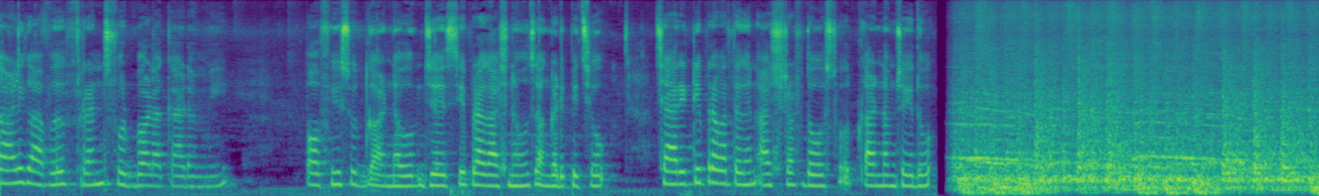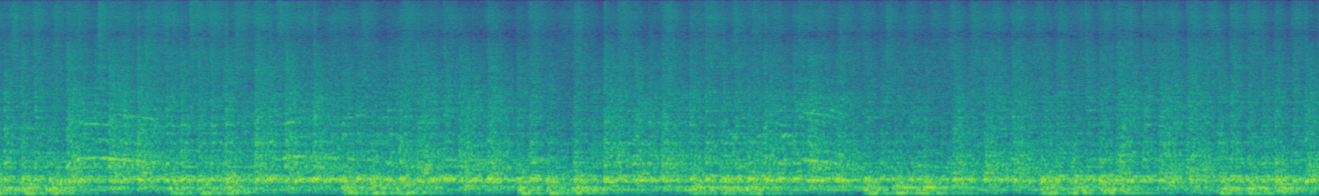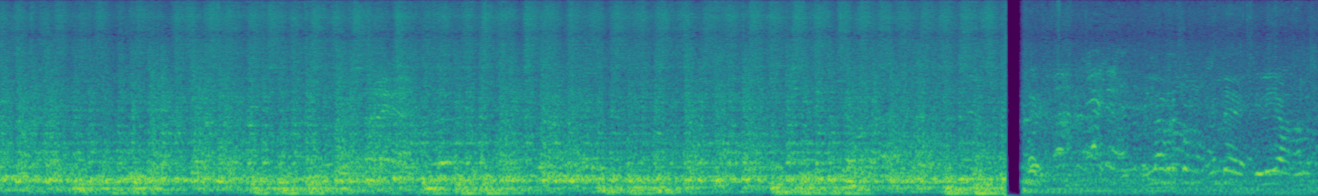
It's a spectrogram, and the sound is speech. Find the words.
Kalikavu friends football academy office ഉദ്ഘാടനവും jersey പ്രകാശനവും സംഘടിപ്പിച്ചു. ചാരിറ്റി പ്രവർത്തകൻ അഷ്റഫ് ദോസ് ഉദ്ഘാടനം ചെയ്തു.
